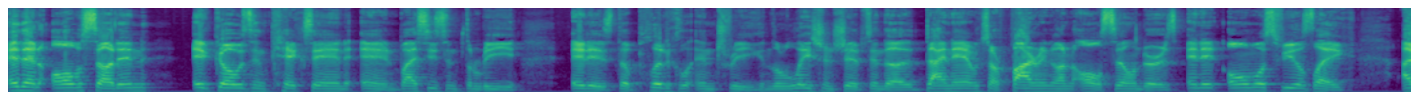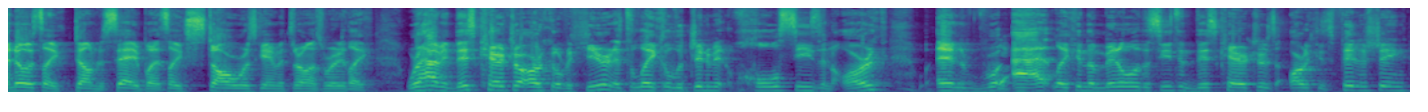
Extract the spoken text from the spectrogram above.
and then all of a sudden it goes and kicks in, and by season three, it is the political intrigue and the relationships and the dynamics are firing on all cylinders, and it almost feels like. I know it's like dumb to say, but it's like Star Wars Game of Thrones, where you're like, we're having this character arc over here, and it's like a legitimate whole season arc, and we're at like in the middle of the season, this character's arc is finishing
